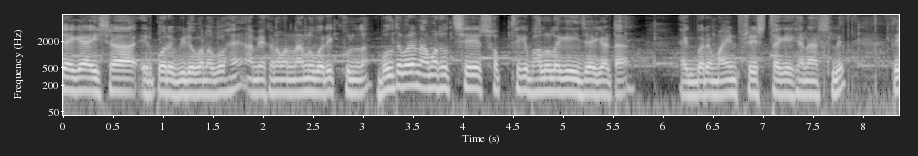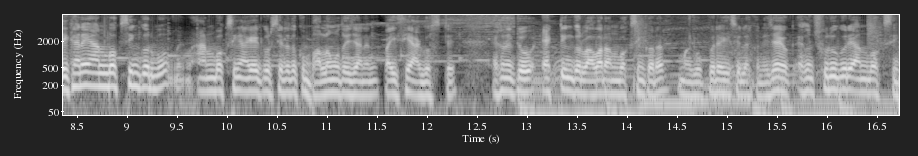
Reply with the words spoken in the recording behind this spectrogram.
জায়গায় আইসা এরপরে ভিডিও বানাবো। হ্যাঁ আমি এখন আমার নানু বাড়ি, খুলনা। বলতে পারেন আমার হচ্ছে সব থেকে ভালো লাগে এই জায়গাটা। একবারে মাইন্ড ফ্রেশ থাকে এখানে আসলে। তো এখানেই আনবক্সিং করব। আনবক্সিং আগে করছি, এটা তো খুব ভালো মতোই জানেন, পাইছি আগস্টে। এখন একটু অ্যাক্টিং করব, আবার আনবক্সিং করার। মাগো পড়ে গেছিল এখন যাই হোক, এখন শুরু করি আনবক্সিং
